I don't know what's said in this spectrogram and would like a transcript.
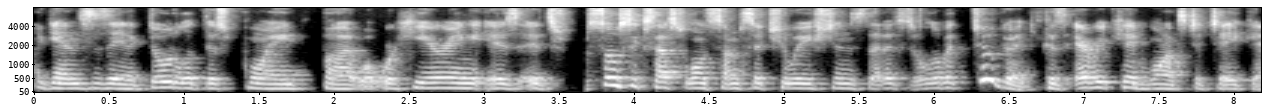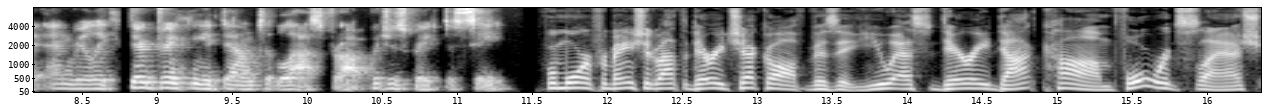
Again, this is anecdotal at this point, but what we're hearing is it's so successful in some situations that it's a little bit too good because every kid wants to take it and really they're drinking it down to the last drop, which is great to see. For more information about the dairy checkoff, visit usdairy.com forward slash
